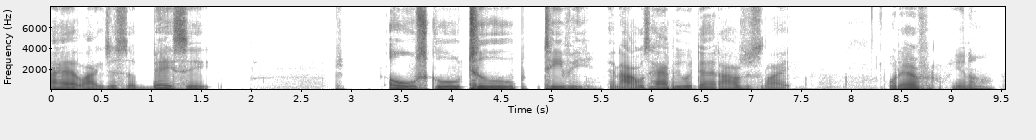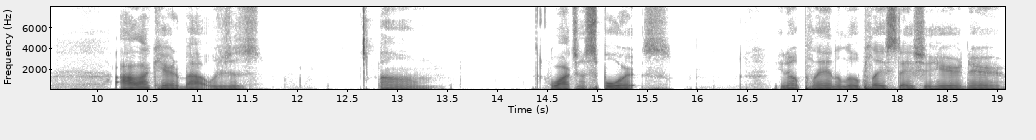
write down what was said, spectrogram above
I had like just a basic old school tube TV and I was happy with that. I was just like whatever, you know. All I cared about was just um watching sports, you know, playing a little PlayStation here and there.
